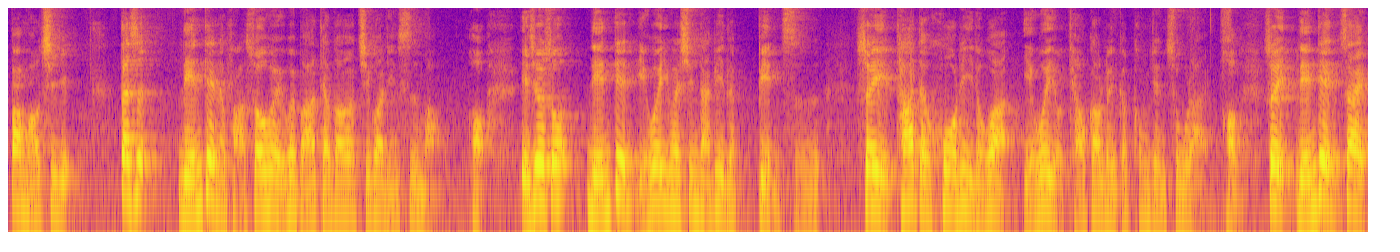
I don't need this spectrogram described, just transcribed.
八毛七，但是联电的法说会会把它调高到七块零四毛，好，也就是说联电也会因为新台币的贬值，所以它的获利的话也会有调高的一个空间出来，好，所以联电在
